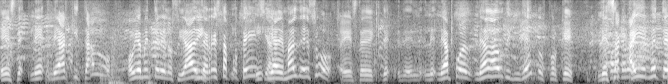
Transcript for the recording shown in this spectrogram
este, le, le ha quitado obviamente velocidad Y y, le resta potencia. y además de eso, este, de- de- le, le ha, le ha dado dividendos porque le saca, ahí mete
